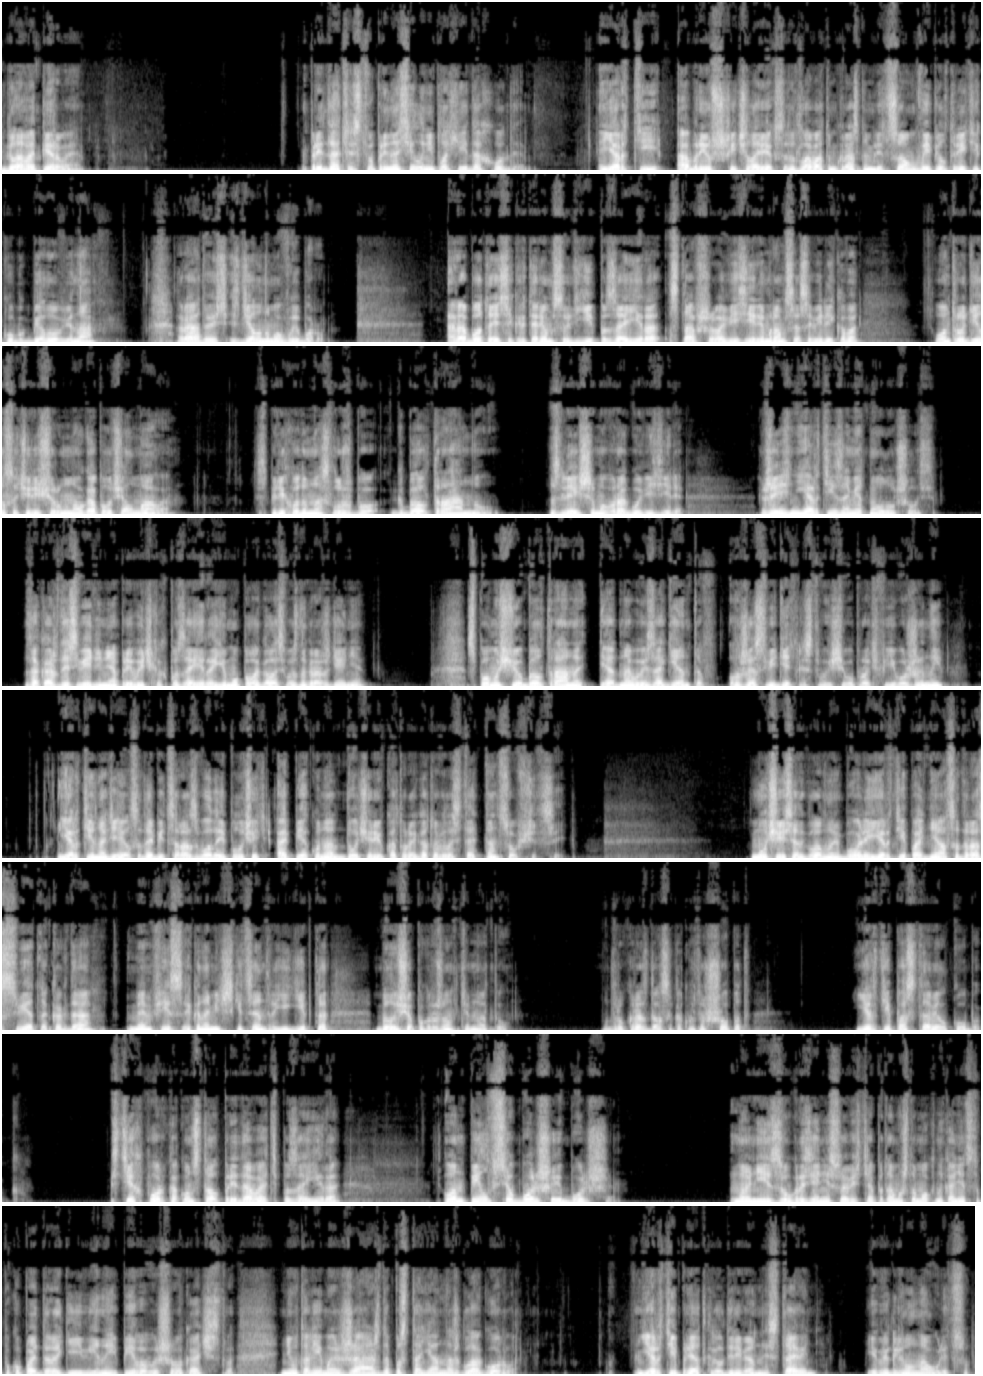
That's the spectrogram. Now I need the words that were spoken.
Глава первая. Предательство приносило неплохие доходы. Ярти, обрюзший человек с дутловатым красным лицом, выпил третий кубок белого вина, радуясь сделанному выбору. Работая секретарем судьи Пазаира, ставшего визирем Рамсеса Великого, он трудился чересчур много, а получал мало. С переходом на службу к Белтрану, злейшему врагу визиря, жизнь Ярти заметно улучшилась. За каждое сведение о привычках Пазаира ему полагалось вознаграждение. С помощью Белтрана и одного из агентов, лжесвидетельствующего против его жены, Ярти надеялся добиться развода и получить опеку над дочерью, которая готовилась стать танцовщицей. Мучаясь от головной боли, Ярти поднялся до рассвета, когда Мемфис, экономический центр Египта, был еще погружен в темноту. Вдруг раздался какой-то шепот. Ярти поставил кубок. С тех пор, как он стал предавать Пазаира, он пил все больше и больше. Но не из-за угрызений совести, а потому что мог наконец-то покупать дорогие вина и пиво высшего качества. Неутолимая жажда постоянно жгла горло. Ярти приоткрыл деревянный ставень и выглянул на улицу.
